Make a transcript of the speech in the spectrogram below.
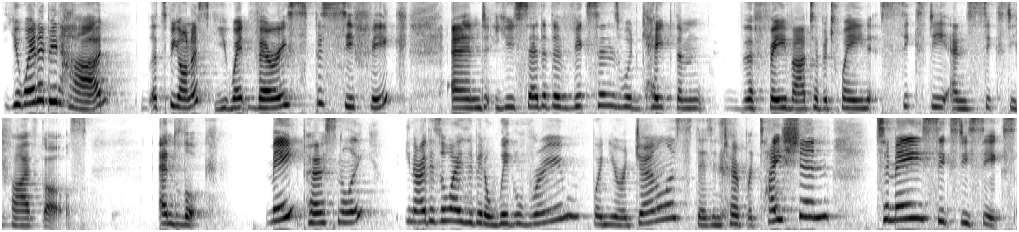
you went a bit hard. Let's be honest. You went very specific, and you said that the Vixens would keep them the fever to between 60 and 65 goals. And look, me personally, you know, there's always a bit of wiggle room when you're a journalist. There's interpretation to me, 66,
